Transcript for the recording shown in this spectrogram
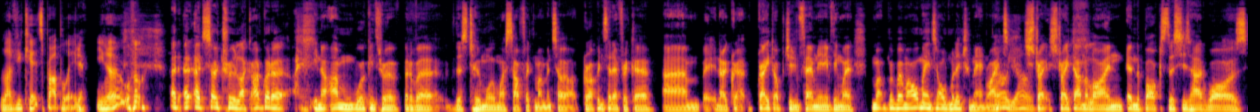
love your kids properly. Yeah. You know? It, it- it's so true. Like I've got a, you know, I'm working through a bit of a this turmoil myself at the moment. So I grew up in South Africa. Um, you know, gr- great opportunity, family, and everything. Where my, but my old man's an old military man, right? Oh, yo. Straight straight down the line in the box. This is how it was.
